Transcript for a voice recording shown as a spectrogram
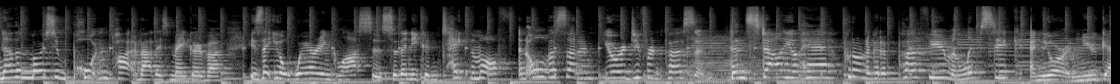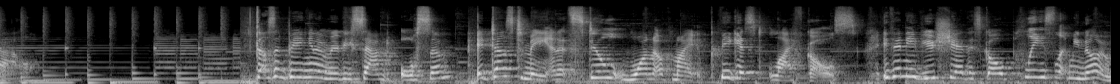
Now the most important part about this makeover is that you're wearing glasses so then you can take them off and all of a sudden you're a different person. Then style your hair, put on a bit of perfume and lipstick and you're a new gal. Doesn't being in a movie sound awesome? It does to me and it's still one of my biggest life goals. If any of you share this goal, please let me know.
